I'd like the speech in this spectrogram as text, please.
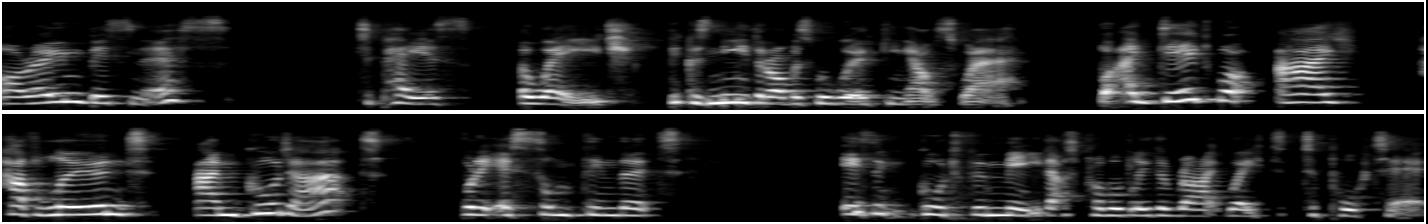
our own business to pay us a wage because neither of us were working elsewhere. But I did what I have learned I'm good at, but it is something that isn't good for me. That's probably the right way to, to put it.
